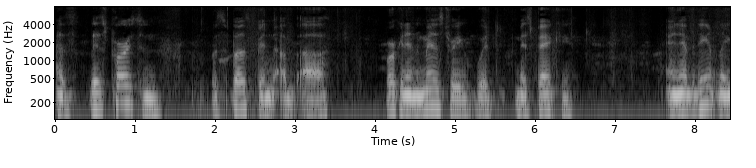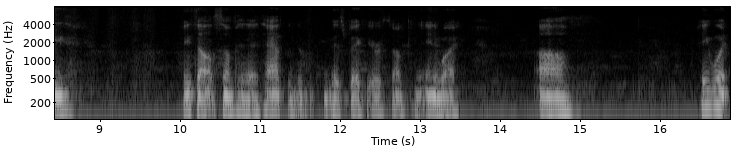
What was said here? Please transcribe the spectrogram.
as this person was supposed to be a. Uh, working in the ministry with Miss Becky. And evidently, he thought something had happened to Miss Becky or something. Anyway, um, he went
